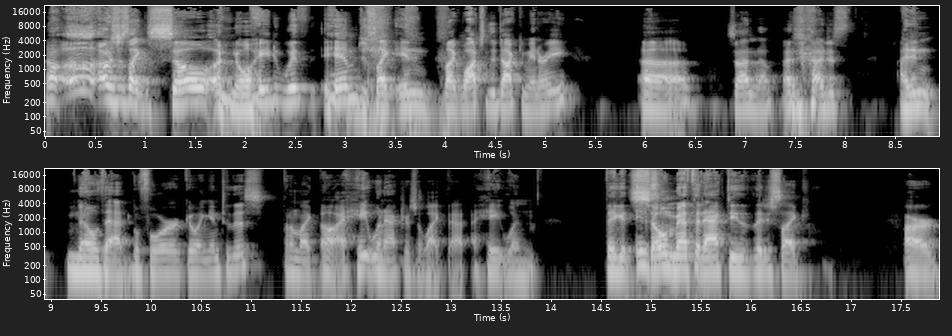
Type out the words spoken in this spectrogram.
oh, oh, I was just like so annoyed with him, just like in like watching the documentary. Uh, so I don't know. I, I just I didn't know that before going into this, but I'm like, oh, I hate when actors are like that. I hate when they get Is- so method acty that they just like are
